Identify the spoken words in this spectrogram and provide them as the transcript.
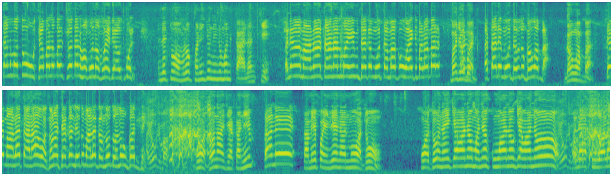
તનમાં તું ઉઠ્યા બરાબર થયો તને હમો નમો દે આવું બોલ. એટલે તું હમણો ફરી ગયો ને એનું મને કારણ કે. અરે મારા તાલાલમાં એમ થાય કે હું તમાકુ વાય બરાબર. બરોબર. અને અત્યારે હું દઉં છું ઘઉં આપવા ઘઉં અબ્બા તે મારા તારા વધોના ઠેકાણ લે તો મારા ઘઉંનો દોનો ઉગત જ નહીં વાંધો ના છે એમ? તાને તમે પહેલે નાનમાં વાંધો. વાંધો નહીં કહેવાનો મને કુવાનો કહેવાનો. અલે આ તુવાલો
